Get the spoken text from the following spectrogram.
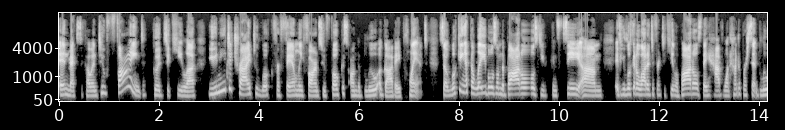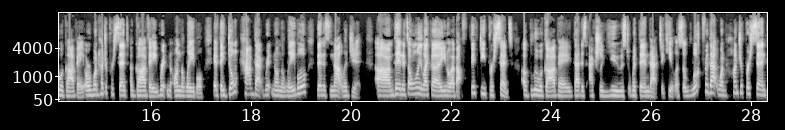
in Mexico. And to find good tequila, you need to try to look for family farms who focus on the blue agave plant. So looking at the labels on the bottles, you can see, um, if you look at a lot of different tequila bottles, they have 100% blue agave or 100% agave written on the label. If they don't have that written on the label, then it's not legit um, then it's only like a, you know, about 50% of blue agave that is actually used within that tequila. So look for that 100%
